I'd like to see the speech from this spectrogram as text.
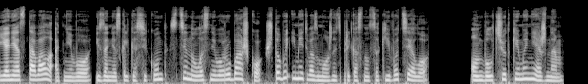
я не отставала от него и за несколько секунд стянула с него рубашку, чтобы иметь возможность прикоснуться к его телу. Он был чутким и нежным,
